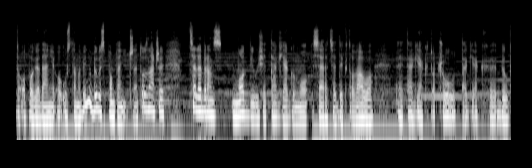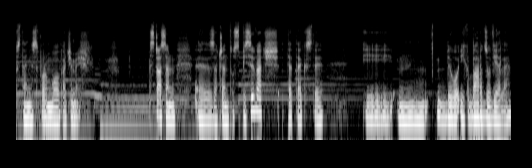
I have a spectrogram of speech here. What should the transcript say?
to opowiadanie o ustanowieniu, były spontaniczne. To znaczy, celebrans modlił się tak, jak mu serce dyktowało, y, tak jak to czuł, tak jak y, był w stanie sformułować myśl. Z czasem zaczęto spisywać te teksty i mm, było ich bardzo wiele.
